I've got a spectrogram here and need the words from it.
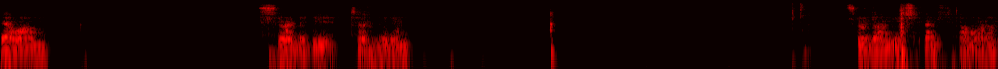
Devam. Şöyle bir tarıyorum. Şuradan ne çıkar? Tamam.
